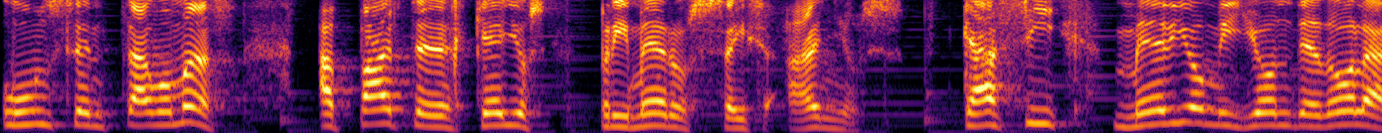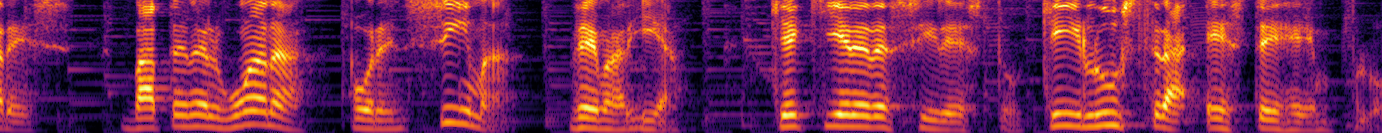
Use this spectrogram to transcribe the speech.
un centavo más, aparte de aquellos primeros seis años casi medio millón de dólares va a tener Juana por encima de María. ¿Qué quiere decir esto? ¿Qué ilustra este ejemplo?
